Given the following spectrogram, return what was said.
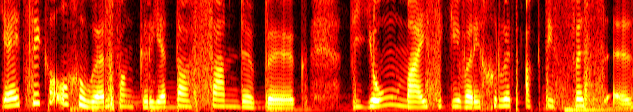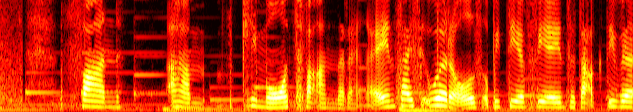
Jy het seker al gehoor van Greta Thunberg, die jong meisietjie wat die groot aktivis is van um klimaatsverandering en sy's oral op die TV en sy het 'n aktiewe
